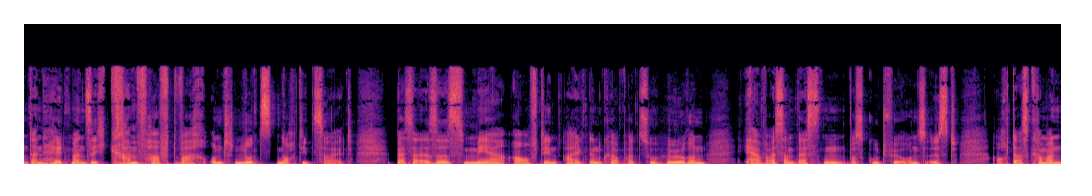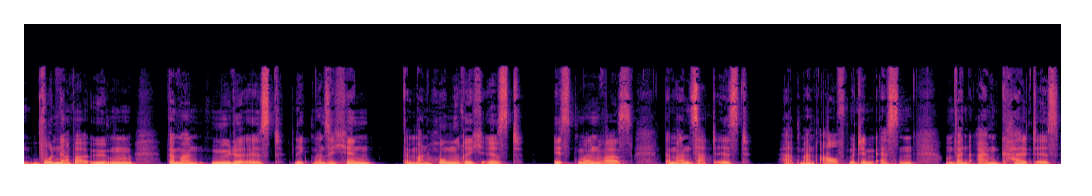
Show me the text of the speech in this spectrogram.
und dann hält man sich krampfhaft wach und nutzt noch die Zeit. Besser ist es, mehr auf den eigenen Körper zu hören. Er weiß am besten, was gut für uns ist. Auch das kann man wunderbar üben. Wenn man müde ist, legt man sich hin. Wenn man hungrig ist, isst man was. Wenn man satt ist, hört man auf mit dem Essen. Und wenn einem kalt ist,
